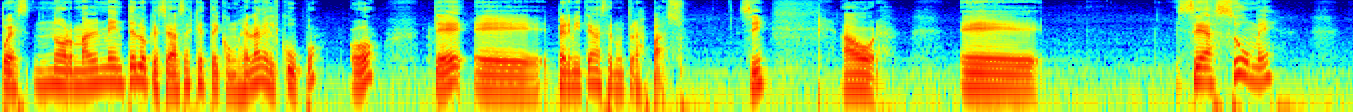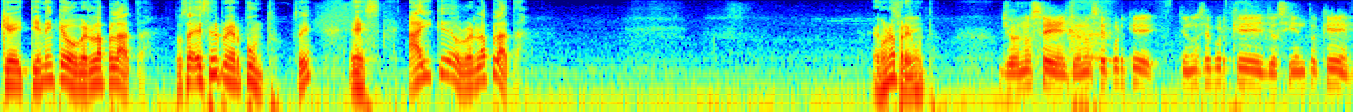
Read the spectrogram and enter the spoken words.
pues normalmente lo que se hace es que te congelan el cupo o te eh, permiten hacer un traspaso. ¿Sí? Ahora, eh, se asume que tienen que devolver la plata. Entonces, ese es el primer punto. ¿Sí? Es, hay que devolver la plata. Es una pregunta. Yo no sé, yo no sé por qué, yo no sé por qué yo siento que,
